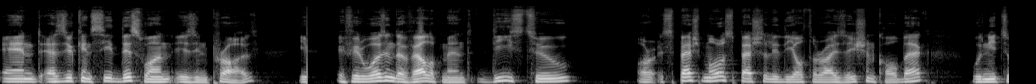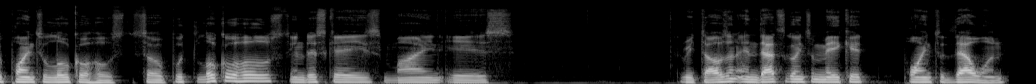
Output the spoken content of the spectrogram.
And as you can see, this one is in prod. If, if it was in development, these two, or especially, more especially the authorization callback, would need to point to localhost. So put localhost, in this case, mine is 3000, and that's going to make it point to that one.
